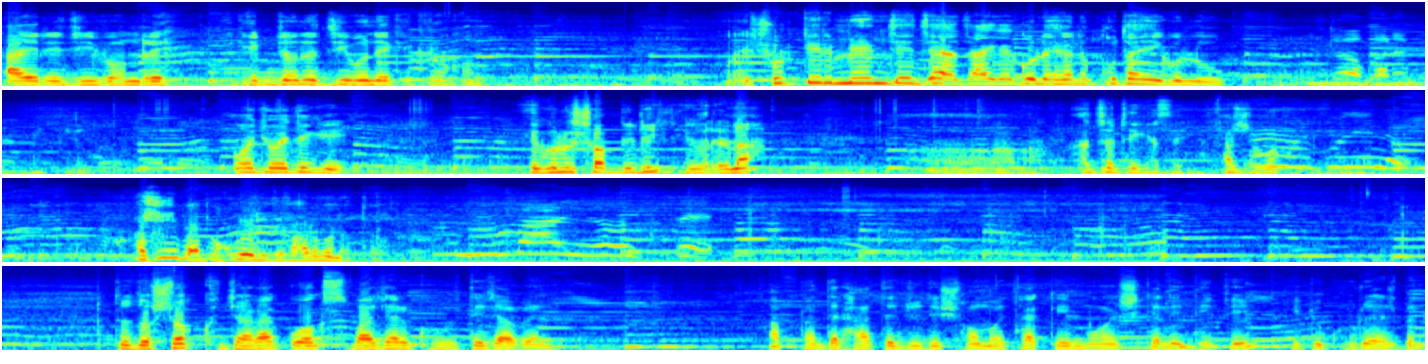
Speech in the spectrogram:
হায় রে জীবন রে একজনের জীবন এক এক রকম। সুটকির মেন যে জায়গাগুলো এখানে কোথায় এগুলো? ওই যে ওইদিকে? এগুলো সব বিক্রি করে, না? আচ্ছা ঠিক আছে, আসো মা। আসো বাবা করে দিতে পারব না তো। তো দর্শক, যারা কক্সবাজার ঘুরতে যাবেন, আপনাদের হাতে যদি সময় থাকে মহেশখালী দ্বীপে, একটু ঘুরে আসবেন।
